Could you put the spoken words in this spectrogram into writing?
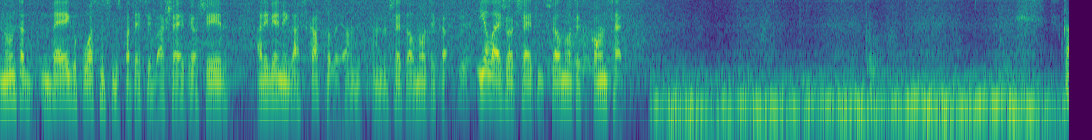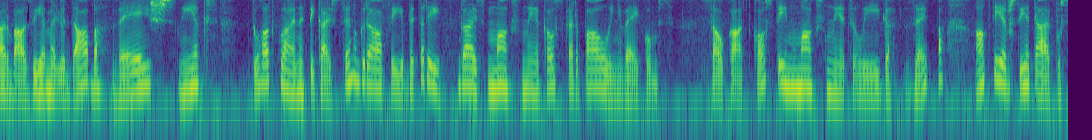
Nu, un tad beigu posms mums patiesībā šeit, jo šī ir arī vienīgā skatuve. Un, un šeit vēl notika, ielaižot šeit, vēl notika koncerti. Skarbā ziemeļu daba, vējš, sniegs. To atklāja ne tikai scenogrāfija, bet arī gaismu mākslinieka Oskara Pauliņa veikums. Savukārt kostīmu māksliniece Līga Zepa aktierus ietērpus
